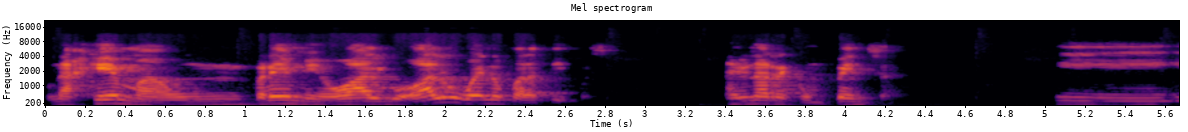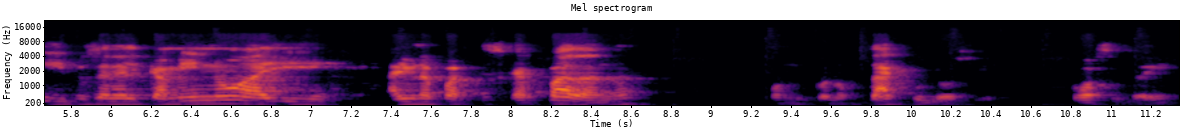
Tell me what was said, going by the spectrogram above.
una gema, un premio o algo, algo bueno para ti, pues. Hay una recompensa. Y, y pues en el camino hay, hay una parte escarpada, ¿no? Con, con obstáculos y cosas ahí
